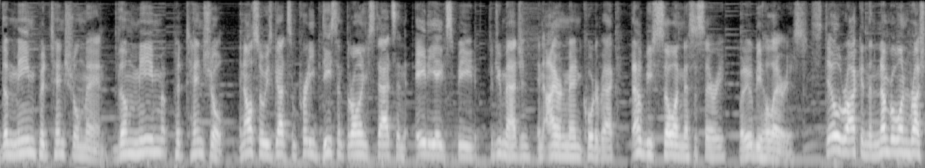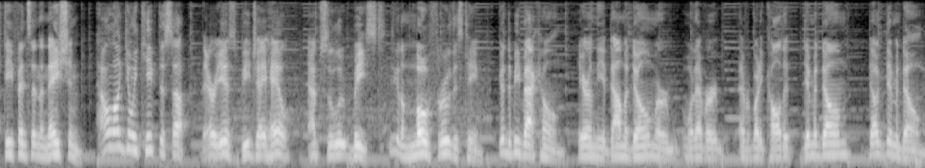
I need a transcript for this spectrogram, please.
The meme potential man. The meme potential. And also, he's got some pretty decent throwing stats and 88 speed. Could you imagine an Iron Man quarterback? That would be so unnecessary, but it would be hilarious. Still rocking the number one rush defense in the nation. How long can we keep this up? There he is, BJ Hale. Absolute beast. He's gonna mow through this team. Good to be back home. Here in the Adama Dome, or whatever everybody called it. Dimmadome. Doug Dimmadome.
